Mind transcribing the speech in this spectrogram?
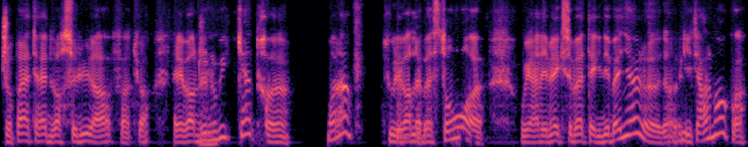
je n'ai pas l'intérêt de voir celui-là. Enfin, tu vois, aller voir John. Wick 4, voilà. Tu voulais voir de la baston, où il y a des mecs se battent avec des bagnoles, littéralement, quoi.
